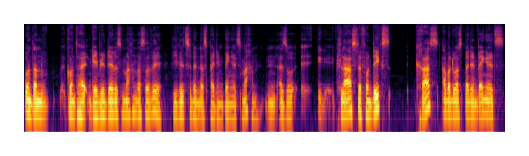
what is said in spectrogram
Und dann konnte halt ein Gabriel Davis machen, was er will. Wie willst du denn das bei den Bengals machen? Also äh, klar, Stefan Dix, krass, aber du hast bei den Bengals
